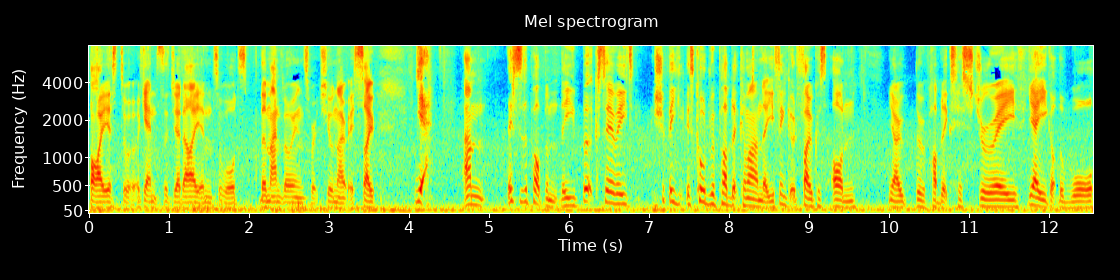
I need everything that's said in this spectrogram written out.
bias to, against the Jedi and towards the Mandalorians, which you'll notice. So, yeah, um, this is the problem. The book series should be it's called Republic Commando. You think it would focus on, you know, the Republic's history. Yeah, you got the war.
